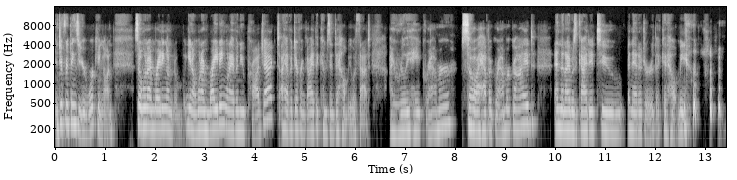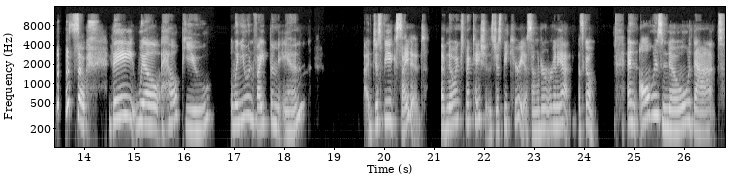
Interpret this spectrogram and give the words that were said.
different things that you're working on. So when I'm writing on, you know, when I'm writing, when I have a new project, I have a different guide that comes in to help me with that. I really hate grammar. So I have a grammar guide. And then I was guided to an editor that could help me. so they will help you when you invite them in, uh, just be excited. I have no expectations. Just be curious. I wonder what we're going to get. Let's go. And always know that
